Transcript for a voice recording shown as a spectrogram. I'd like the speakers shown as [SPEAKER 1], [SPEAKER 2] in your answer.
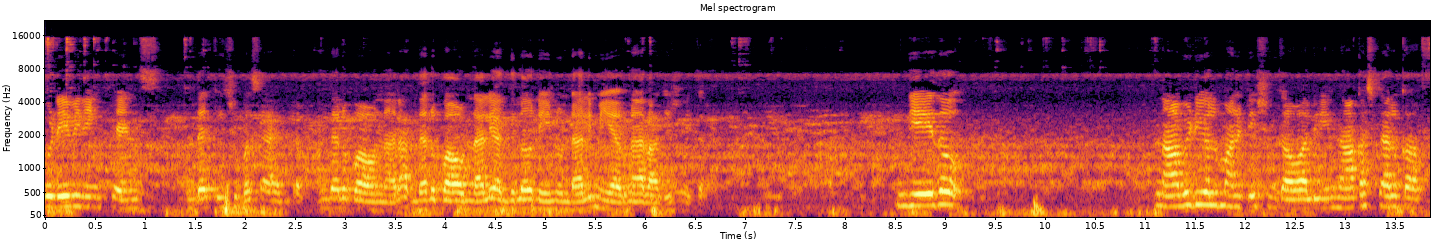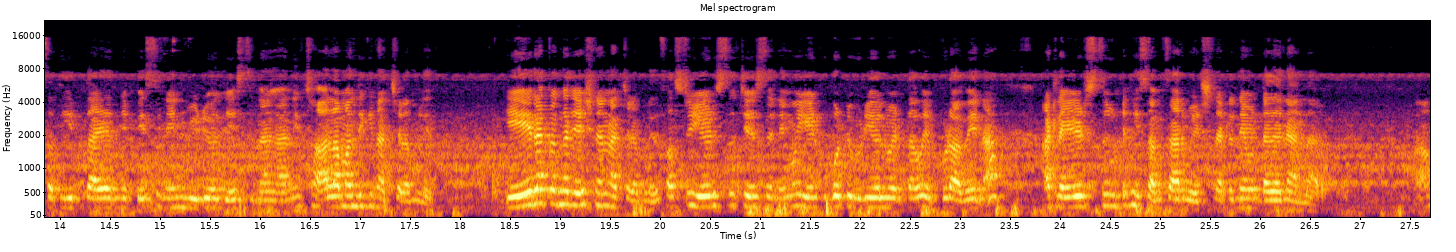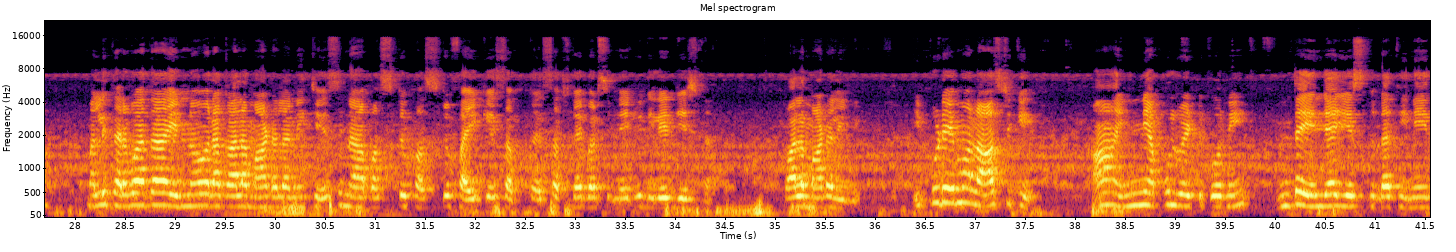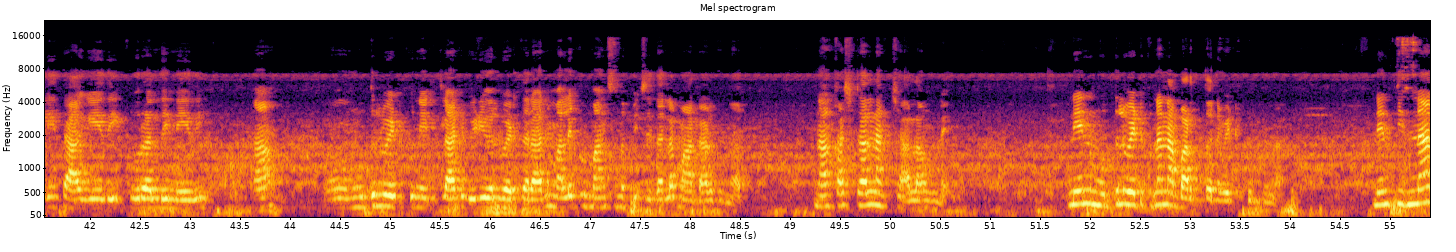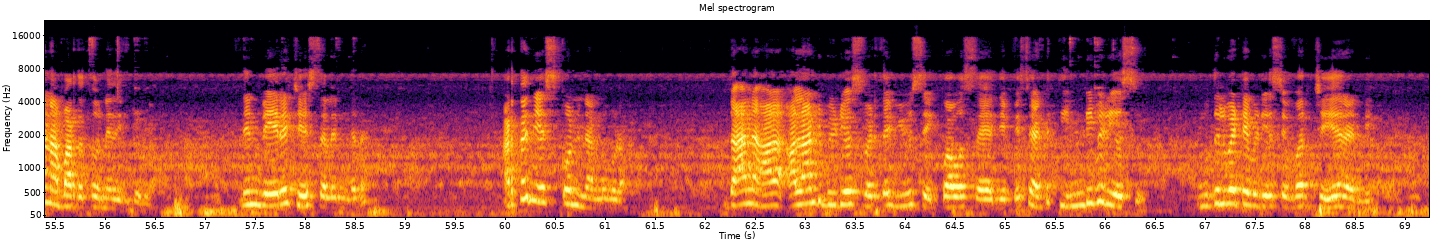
[SPEAKER 1] Good evening friends అందరికీ శుభ సాయంత్రం. అందరూ బాగున్నారు? అందరూ బాగుండాలి. అందులో నేను ఉండాలి. మీ అరుణ రాజశేఖర్. ఏదో నా వీడియోలు మానిటేషన్ కావాలి. నా కష్టాలు కాస్త తీరుతాయని చెప్పేసి నేను వీడియోలు చేస్తున్నా కానీ చాలామందికి నచ్చడం లేదు. ఏ రకంగా చేసినా నచ్చడం లేదు. ఫస్ట్ ఏడుస్తూ చేస్తేనేమో ఏడుపు కొట్టు వీడియోలు పెడతావు. ఎప్పుడు అవేనా? అట్లా ఏడుస్తూ ఉంటే నీ సంసారం ఏడ్చినట్లనే ఉంటుందని అన్నారు. మళ్ళీ తర్వాత ఎన్నో రకాల మాటలన్నీ చేసి నా first first five K sub subscribers ఉండేవి డిలీట్ చేసిన. వాళ్ళ మాటలు ఇవి. ఇప్పుడేమో లాస్ట్కి ఇన్ని అప్పులు పెట్టుకొని ఇంత ఎంజాయ్ చేసుకుంటా తినేది తాగేది కూరలు తినేది ముద్దులు పెట్టుకునే ఇట్లాంటి వీడియోలు పెడతారా అని మళ్ళీ ఇప్పుడు మనసు నొప్పించేదల్లా మాట్లాడుతున్నారు. నా కష్టాలు నాకు చాలా ఉన్నాయి. నేను ముద్దులు పెట్టుకున్నా నా భర్తతోనే పెట్టుకుంటున్నా. నేను తిన్నా నా భర్తతోనే తింటున్నా. నేను వేరే చేస్తలేను కదా. అర్థం చేసుకోండి నన్ను కూడా. దాని అలాంటి వీడియోస్ పెడితే వ్యూస్ ఎక్కువ వస్తాయని చెప్పేసి అంటే తిండి వీడియోస్ ముద్దులు పెట్టే వీడియోస్ ఎవరు చేయరండి.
